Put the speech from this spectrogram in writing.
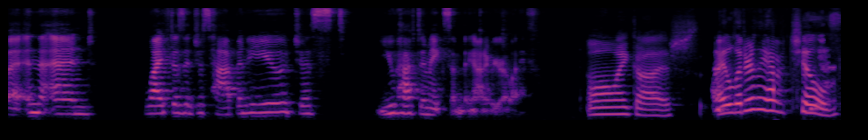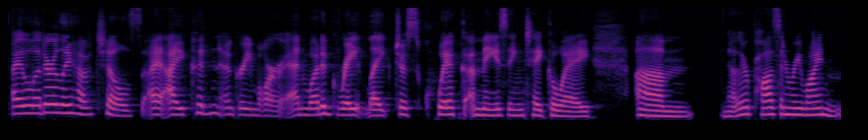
But in the end, life doesn't just happen to you, just you have to make something out of your life. Oh my gosh. I literally have chills. I literally have chills. I, I couldn't agree more. And what a great, like, just quick, amazing takeaway. Um, another pause and rewind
